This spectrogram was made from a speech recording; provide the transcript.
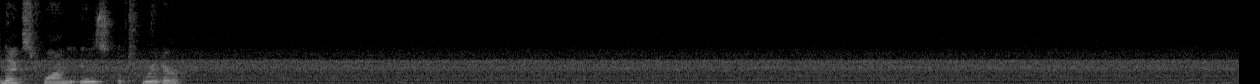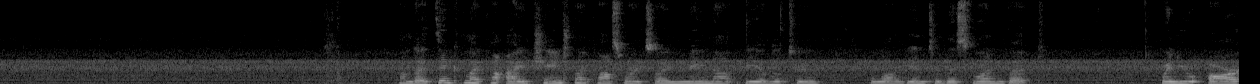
The next one is Twitter. And I think my I changed my password, so I may not be able to log into this one, but when you are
